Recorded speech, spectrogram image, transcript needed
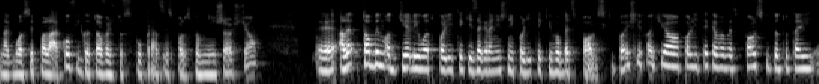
na głosy Polaków i gotowość do współpracy z polską mniejszością. E, ale to bym oddzielił od polityki zagranicznej, polityki wobec Polski. Bo jeśli chodzi o politykę wobec Polski, to tutaj, e,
